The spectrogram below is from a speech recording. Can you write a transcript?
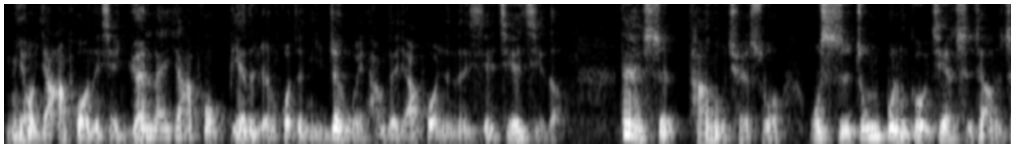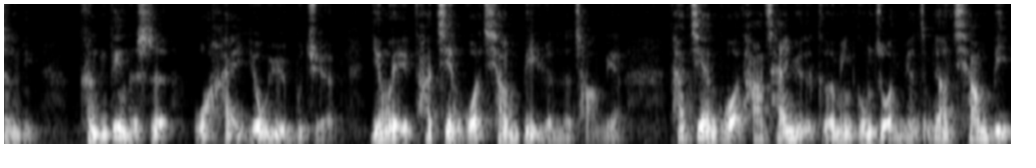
你要压迫那些原来压迫别的人或者你认为他们在压迫人的一些阶级的。但是塔努却说：“我始终不能够坚持这样的真理。肯定的是，我还犹豫不决，因为他见过枪毙人的场面。”他见过他参与的革命工作里面怎么样枪毙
